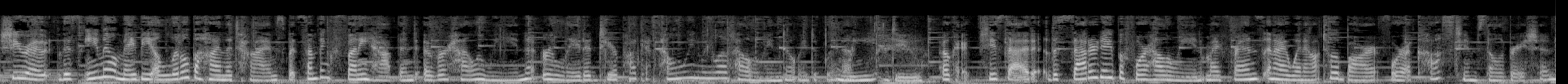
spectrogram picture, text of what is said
She wrote, This email may be a little behind the times, but something funny happened over Halloween related to your podcast. Halloween, we love Halloween, don't we, Deblina? We do. Okay, she said, the Saturday before Halloween, my friends and I went out to a bar for a costume celebration.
